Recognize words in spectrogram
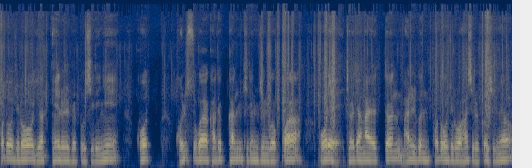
포도주로 연회를 베푸시리니 곧 골수가 가득한 기름진 것과 오래 저장하였던 맑은 포도주로 하실 것이며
